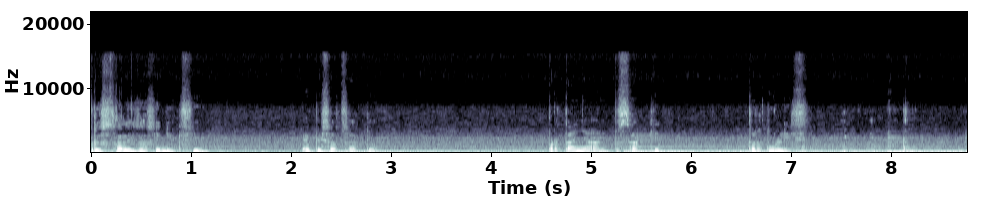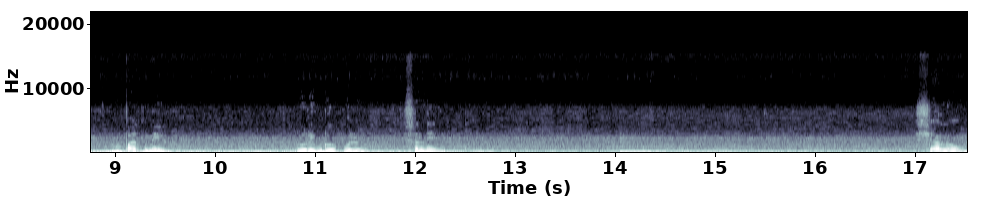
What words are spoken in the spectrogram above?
Kristalisasi Diksi Episode 1 Pertanyaan pesakit Tertulis. 4 Mei 2020 Senin. Shalom.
